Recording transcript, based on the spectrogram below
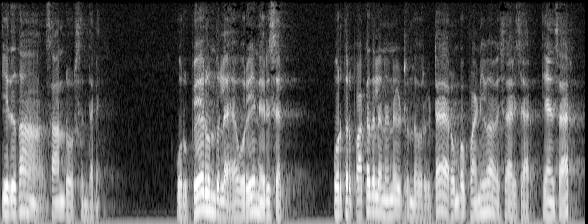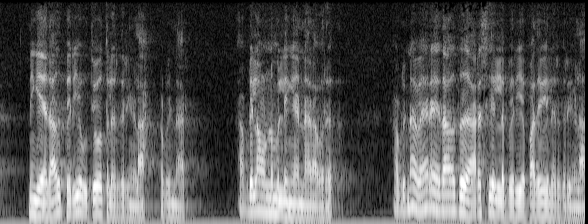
இதுதான் சான்றோர் சிந்தனை. ஒரு பேருந்தில் ஒரே நெரிசல். ஒருத்தர் பக்கத்தில் நின்றுக்கிட்டு இருந்தவர்கிட்ட ரொம்ப பணிவாக விசாரித்தார் ஏன் சார்? நீங்கள் ஏதாவது பெரிய உத்தியோகத்தில் இருக்கிறீங்களா? அப்படின்னார். அப்படிலாம் ஒன்றும் இல்லைங்கன்னார் அவர். அப்படின்னா வேறு ஏதாவது அரசியலில் பெரிய பதவியில் இருக்கிறீங்களா?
